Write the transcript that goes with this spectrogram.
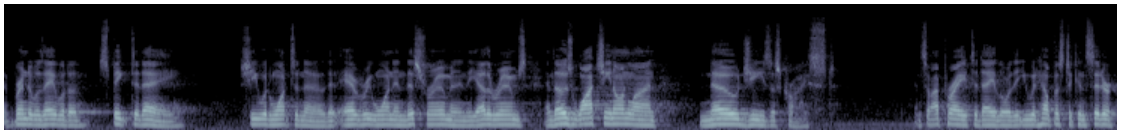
If Brenda was able to speak today, she would want to know that everyone in this room and in the other rooms and those watching online know Jesus Christ. And so I pray today, Lord, that you would help us to consider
